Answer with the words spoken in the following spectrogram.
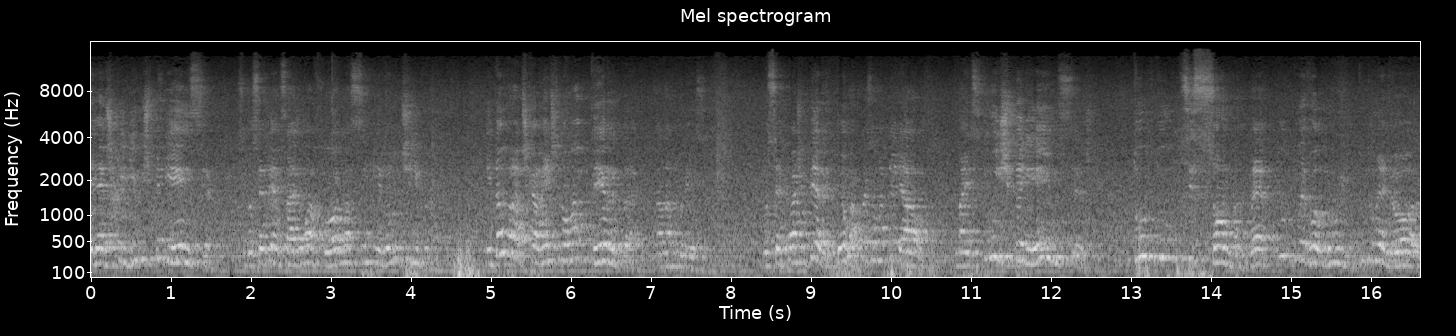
Ele adquiriu experiência se você pensar de uma forma assim evolutiva. Então praticamente não há perda na natureza. Você pode perder uma coisa material, mas em experiências tudo se soma, né? tudo evolui, tudo melhora,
